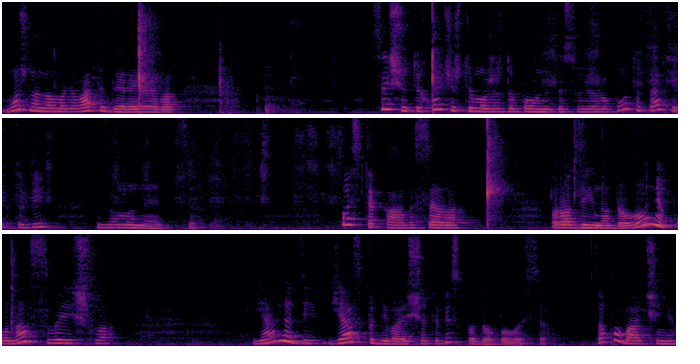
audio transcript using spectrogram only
Можна намалювати дерева. Все, що ти хочеш, ти можеш доповнити свою роботу так, як тобі заманеться. Ось така весела родина долоняк у нас вийшла. Я, наді... Я сподіваюся, що тобі сподобалося. До побачення!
